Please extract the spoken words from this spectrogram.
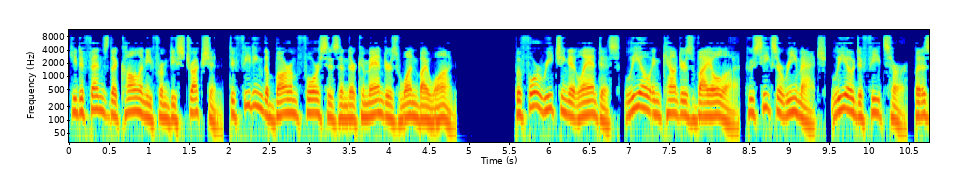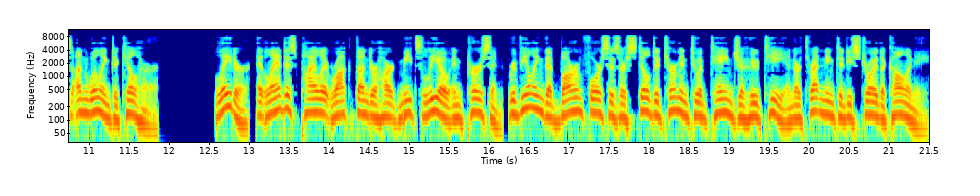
He defends the colony from destruction, defeating the Bahram forces and their commanders one by one. Before reaching Atlantis, Leo encounters Viola, who seeks a rematch. Leo defeats her, but is unwilling to kill her. Later, Atlantis pilot Rock Thunderheart meets Leo in person, revealing that Bahram forces are still determined to obtain Jehuti and are threatening to destroy the colony.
